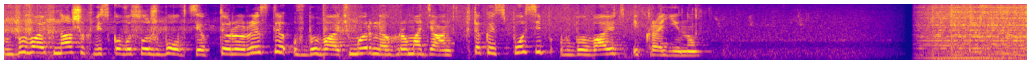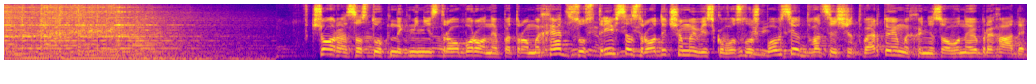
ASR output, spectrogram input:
Вбивають наших військовослужбовців. Терористи вбивають мирних громадян. В такий спосіб вбивають і країну. Вчора заступник міністра оборони Петро Мехет зустрівся з родичами військовослужбовців 24-ї механізованої бригади,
